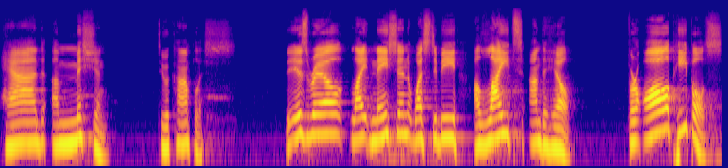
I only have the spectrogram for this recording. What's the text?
had a mission to accomplish. The Israelite nation was to be a light on the hill for all peoples,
